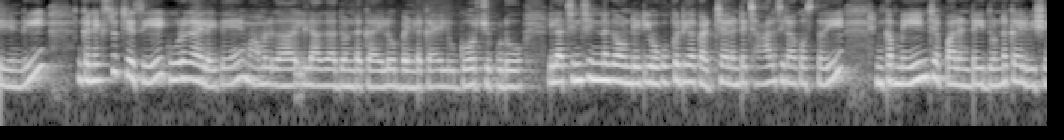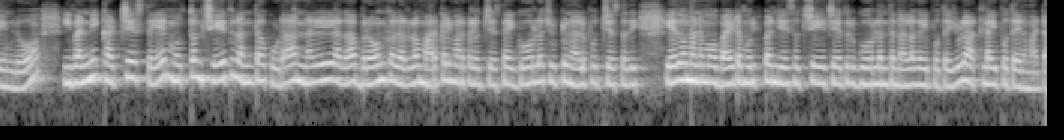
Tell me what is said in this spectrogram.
చేయండి. ఇంకా నెక్స్ట్ వచ్చేసి కూరగాయలు అయితే మామూలుగా ఇలాగా దొండకాయలు బెండకాయలు గోర్చుకుడు ఇలా చిన్న చిన్నగా ఉండేవి ఒక్కొక్కటిగా కట్ చేయాలంటే చాలా చిరాకు వస్తుంది. ఇంకా మెయిన్ చెప్పాలంటే ఈ దొండకాయల విషయంలో ఇవన్నీ కట్ చేస్తే మొత్తం చేతులంతా కూడా నల్లగా బ్రౌన్ కలర్లో మరకలు మరకలు వచ్చేస్తాయి. గోర్ల చుట్టూ నలుపు వచ్చేస్తుంది ఏదో మనము బయట మురికి పని చేసి వచ్చే చేతులు గోర్లంతా నల్లగా అయిపోతాయి చూడు అట్లా అయిపోతాయి అనమాట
